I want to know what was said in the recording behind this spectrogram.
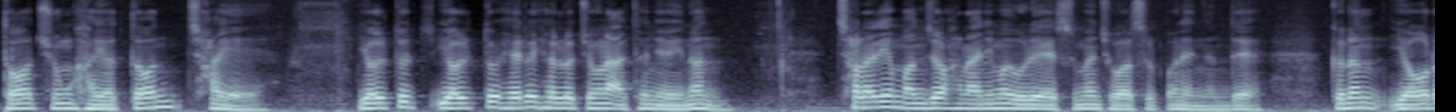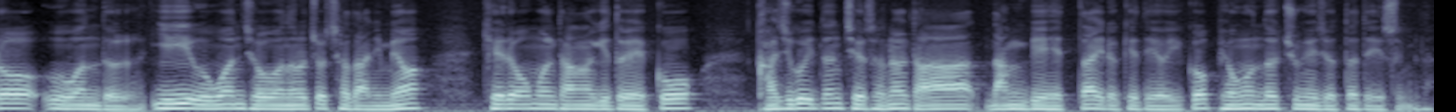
더 중하였던 차에 열두, 열두 해를 혈루증을 앓던 여인은 차라리 먼저 하나님을 의뢰했으면 좋았을 뻔했는데 그는 여러 의원들 이 의원 저 의원으로 쫓아다니며 괴로움을 당하기도 했고 가지고 있던 재산을 다 낭비했다 이렇게 되어 있고 병원도 중해졌다 되어 있습니다.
